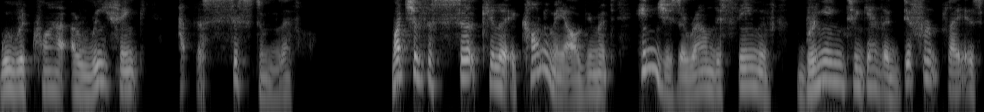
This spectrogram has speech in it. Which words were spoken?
will require a rethink at the system level. Much of the circular economy argument hinges around this theme of bringing together different players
